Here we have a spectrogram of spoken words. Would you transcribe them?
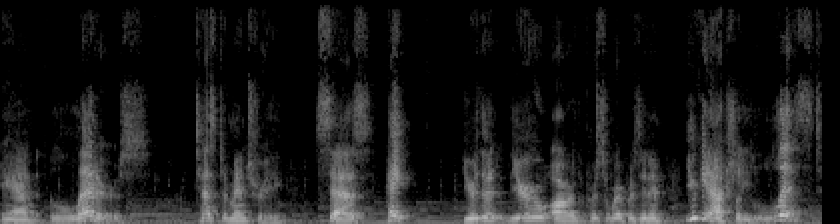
and letters, testamentary, says, hey, you're the you are the personal representative. You can actually list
